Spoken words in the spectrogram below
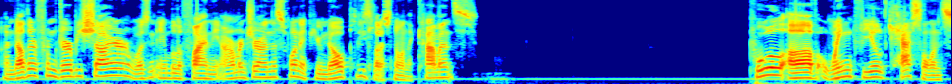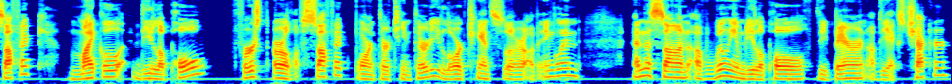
Another from Derbyshire. Wasn't able to find the armature on this one. If you know, please let us know in the comments. Pool of Wingfield Castle in Suffolk. Michael de la Pole. 1st Earl of Suffolk, born 1330, Lord Chancellor of England, and the son of William de la Pole, the Baron of the Exchequer.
